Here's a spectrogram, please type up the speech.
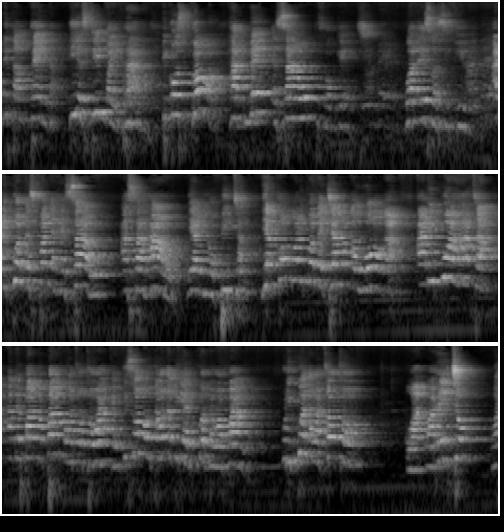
nitampenda. He is still my brother because God had made Esau to forget. Bwana Yesu asifiwe. Alikuwa amefanya Esau asahau yaliyopita. Yakobo alikuwa amejaa na uoga, alikuwa hata amepanga panga watoto wake. Ukisoma utaona vile alikuwa amewapanga. Kulikuwa na watoto wa, wa Rachel, wa,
